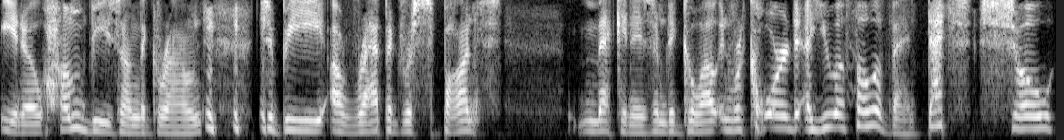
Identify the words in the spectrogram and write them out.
you know, Humvees on the ground to be a rapid response mechanism to go out and record a UFO event. That's so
